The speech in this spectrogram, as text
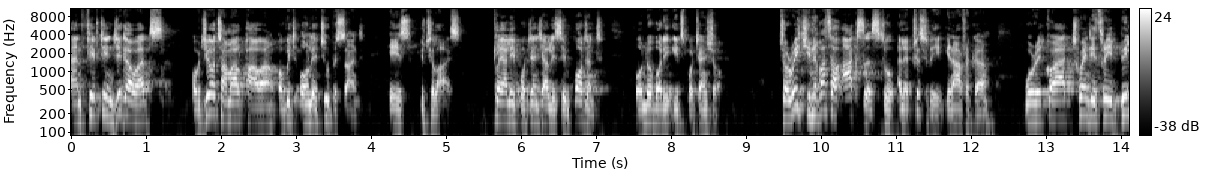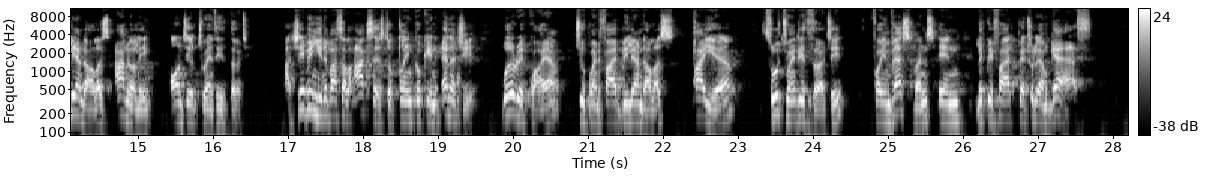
and 15 gigawatts of geothermal power, of which only 2% is utilized. Clearly, potential is important, but nobody eats potential. To reach universal access to electricity in Africa will require $23 billion annually until 2030. Achieving universal access to clean cooking energy will require $2.5 billion per year through 2030 for investments in liquefied petroleum gas,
